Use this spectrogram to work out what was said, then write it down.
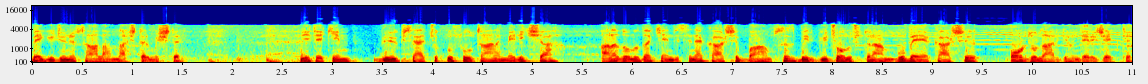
ve gücünü sağlamlaştırmıştı. Nitekim Büyük Selçuklu Sultanı Melikşah Anadolu'da kendisine karşı bağımsız bir güç oluşturan bu beye karşı ordular gönderecekti.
